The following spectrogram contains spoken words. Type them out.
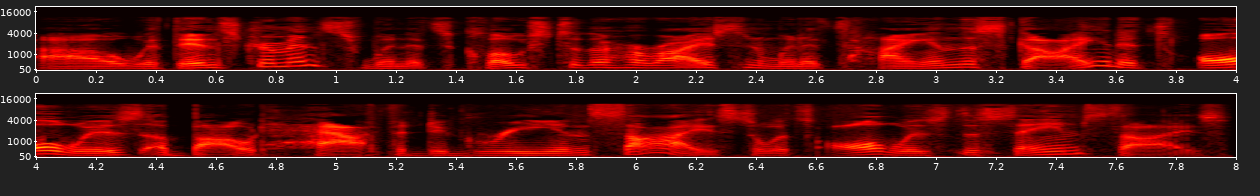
uh, with instruments when it's close to the horizon, when it's high in the sky, and it's always about half a degree in size. So it's always the same size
